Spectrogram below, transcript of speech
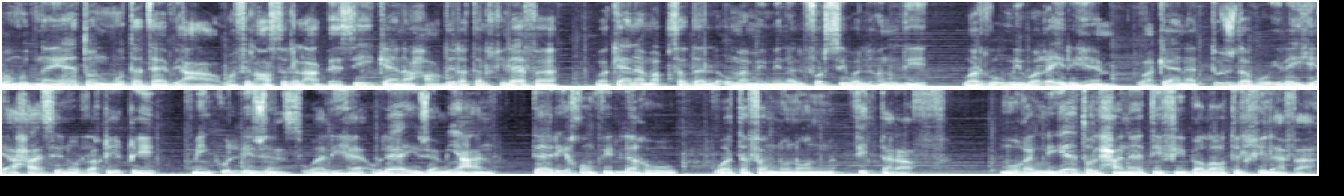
ومدنيات متتابعة. وفي العصر العباسي كان حاضرة الخلافة وكان مقصد الأمم من الفرس والهند والروم وغيرهم وكانت تجلب إليه أحاسن الرقيق من كل جنس. ولهؤلاء جميعا تاريخ في اللهو وتفنن في الترف مغنيات الحانات في بلاط الخلافة.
